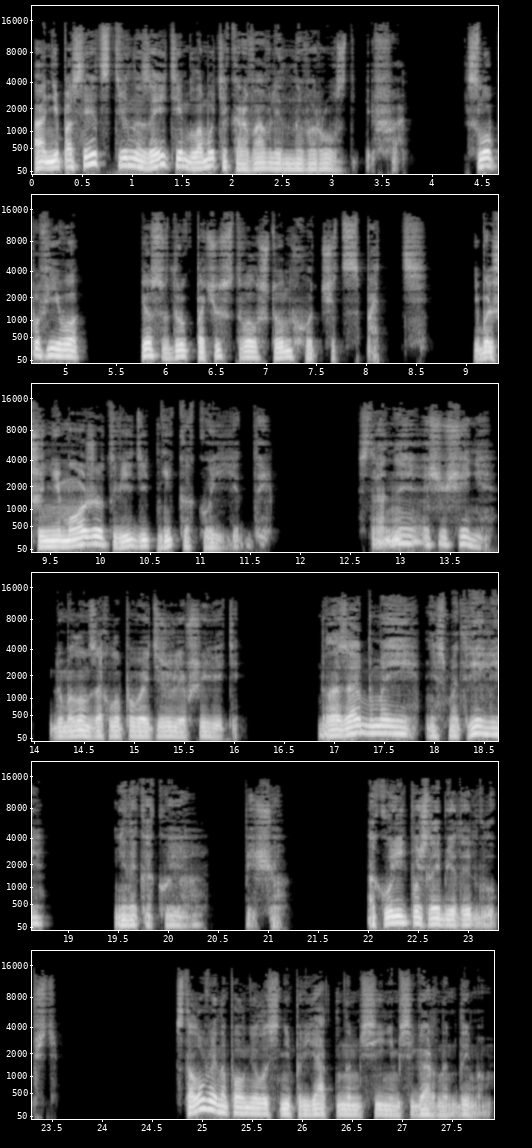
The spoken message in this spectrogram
а непосредственно за этим ломоть окровавленного ростбифа. Слопав его, пес вдруг почувствовал, что он хочет спать и больше не может видеть никакой еды. Странные ощущения, — думал он, захлопывая тяжелевшие веки. Глаза бы мои не смотрели ни на какую пищу. А курить после обеда — это глупость. Столовая наполнилась неприятным синим сигарным дымом.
